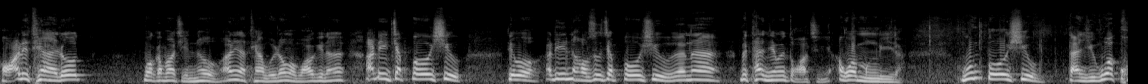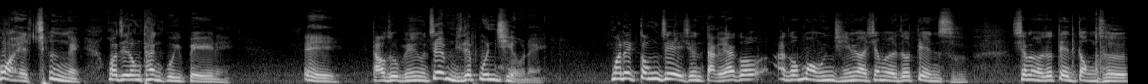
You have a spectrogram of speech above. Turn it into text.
哦，啊，你听下都，我感觉真好。啊，你若听袂拢嘛无要紧啊。啊，你遮保守，对不？啊，你老师遮保守，安那要赚什么大钱？啊，我问你啦，阮保守，但是我看会称的，我这拢赚几倍呢？诶，投资朋友，这毋是咧本笑呢。我咧讲这时阵，大家还个还个莫名其妙，下面有做电池，下面有做电动车，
